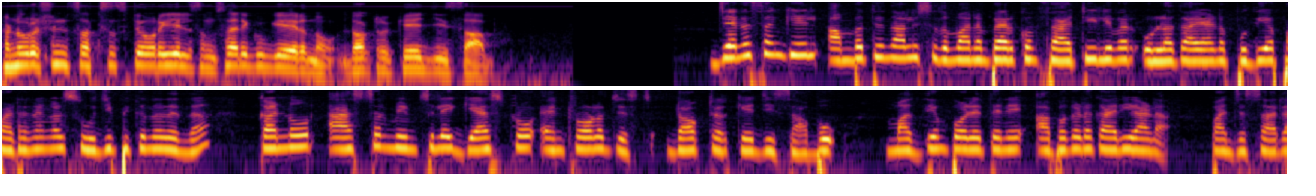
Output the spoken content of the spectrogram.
കണ്ണൂർ വിഷൻ സക്സസ് സ്റ്റോറിയിൽ സംസാരിക്കുകയായിരുന്നു ഡോക്ടർ കെ ജി സാബു. ജനസംഖ്യയിൽ അമ്പത്തിനാല് ശതമാനം പേർക്കും ഫാറ്റി ലിവർ ഉള്ളതായാണ് പുതിയ പഠനങ്ങൾ സൂചിപ്പിക്കുന്നതെന്ന് കണ്ണൂർ ആസ്റ്റർ മിംസിലെ gastroenterologist doctor K G Sabu. മദ്യം പോലെ തന്നെ അപകടകാരിയാണ് പഞ്ചസാര.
